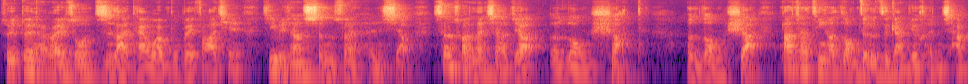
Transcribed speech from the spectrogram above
所以对他们来说，只来台湾不被罚钱，基本上胜算很小。胜算很小叫 a long shot。A long shot，大家听到 long 这个字感觉很长，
